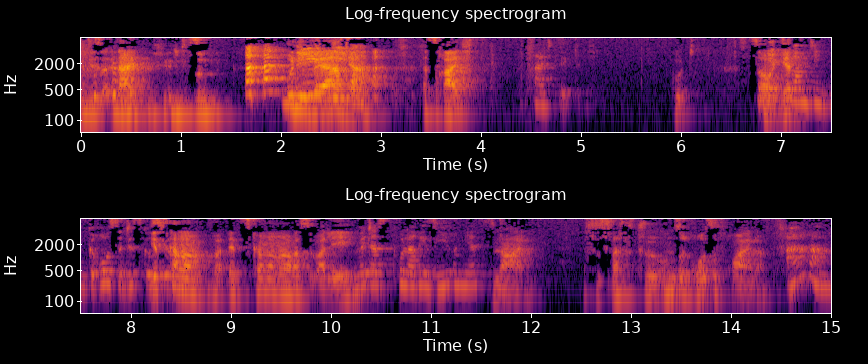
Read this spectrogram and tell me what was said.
in dieser, nein, in diesem Universum. Es reicht. Das reicht wirklich. Gut. So, jetzt, jetzt, kommt die große Diskussion. jetzt, man, jetzt können wir mal was überlegen. Wird das polarisieren jetzt? Nein. Das ist was für unsere große Freude. Ah,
